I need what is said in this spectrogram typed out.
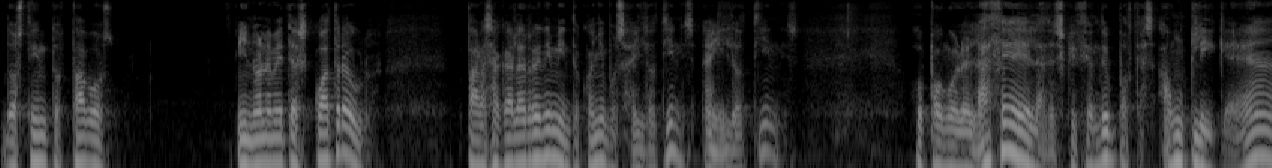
200 pavos y no le metes 4 euros para sacarle rendimiento, coño, pues ahí lo tienes, ahí lo tienes. Os pongo el enlace en la descripción de un podcast. A un clic, ¿eh?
